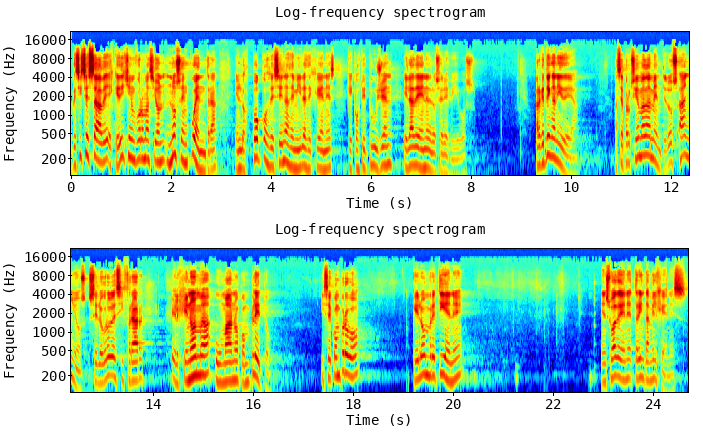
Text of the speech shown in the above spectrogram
que sí se sabe es que dicha información no se encuentra en los pocos decenas de miles de genes que constituyen el ADN de los seres vivos. Para que tengan idea, hace aproximadamente dos años se logró descifrar el genoma humano completo y se comprobó que el hombre tiene en su ADN 30.000 genes.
